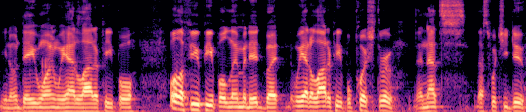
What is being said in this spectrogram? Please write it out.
You know, day one we had a lot of people well, a few people limited, but we had a lot of people push through, and that's that's what you do,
